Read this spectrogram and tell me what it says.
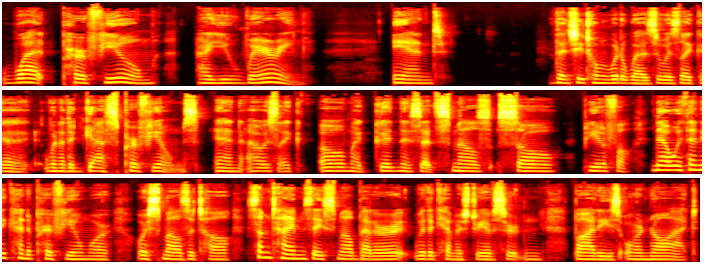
What perfume are you wearing? And then she told me what it was. It was like a one of the Guess perfumes. And I was like, oh my goodness, that smells so beautiful. Now with any kind of perfume or or smells at all, sometimes they smell better with the chemistry of certain bodies or not.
